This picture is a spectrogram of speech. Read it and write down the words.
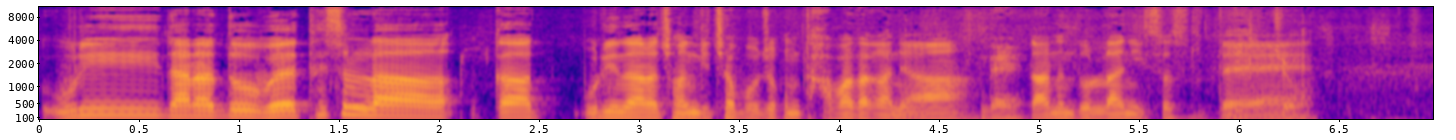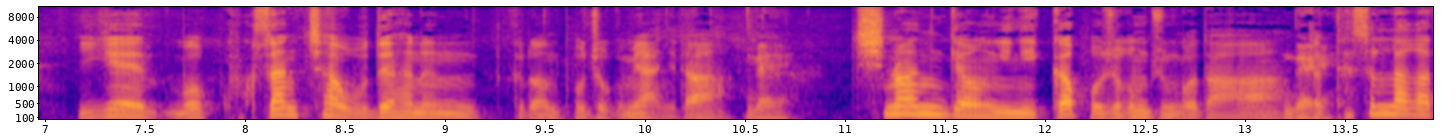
우리나라도 왜 테슬라가 우리나라 전기차 보조금 다 받아가냐라는 네. 논란이 있었을 때 있죠. 이게 뭐 국산차 우대하는 그런 보조금이 아니라 네. 친환경이니까 보조금 준 거다. 네. 그러니까 테슬라가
